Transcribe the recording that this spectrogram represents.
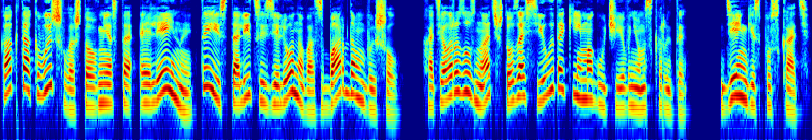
как так вышло, что вместо Элейны ты из столицы Зеленого с Бардом вышел. Хотел разузнать, что за силы такие могучие в нем скрыты. Деньги спускать.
